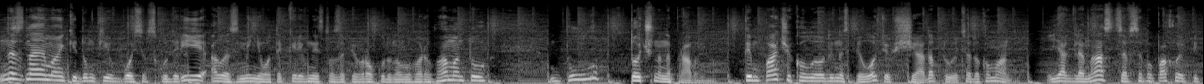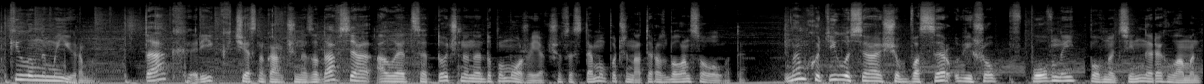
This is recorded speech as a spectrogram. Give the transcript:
Не знаємо, які думки в босів Скудерії, але змінювати керівництво за півроку до нового регламенту було б точно неправильно. Тим паче, коли один із пілотів ще адаптується до команди. Як для нас, це все попахує підкиленими іграми. Так, рік, чесно кажучи, не задався, але це точно не допоможе, якщо систему починати розбалансовувати. Нам хотілося, щоб Васер увійшов в повний повноцінний регламент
